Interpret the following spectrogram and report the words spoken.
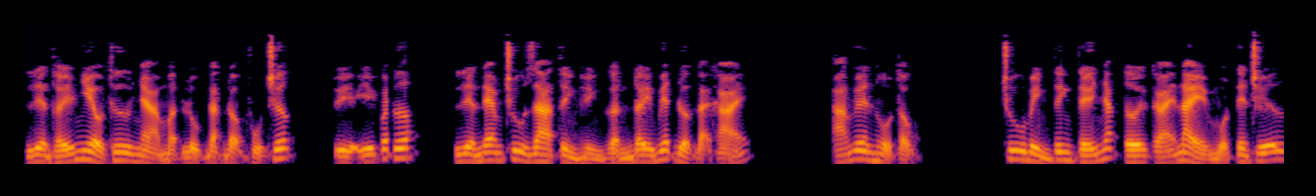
liền thấy nhiều thư nhà mật lục đặt động phụ trước, tùy ý quét ước liền đem chu ra tình hình gần đây biết được đại khái. Ám Nguyên hổ tộc. Chu bình tinh tế nhắc tới cái này một tên chữ,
